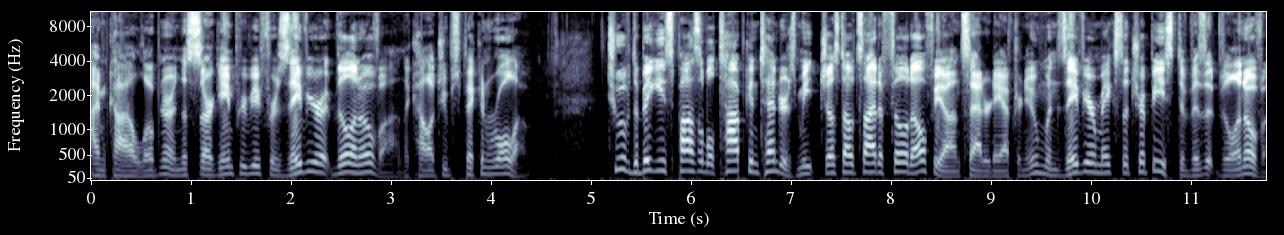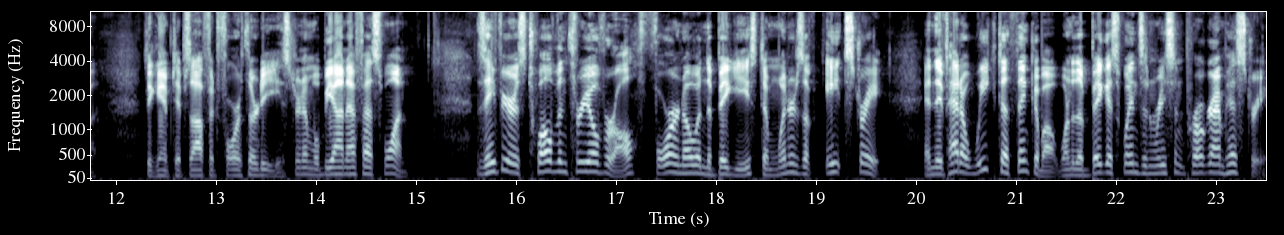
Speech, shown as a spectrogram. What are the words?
I'm Kyle Lobner, and this is our game preview for Xavier at Villanova on the College Hoops Pick and Rollout. Two of the Big East possible top contenders meet just outside of Philadelphia on Saturday afternoon when Xavier makes the trip east to visit Villanova. The game tips off at 4:30 Eastern and will be on FS1. Xavier is 12 and 3 overall, 4 0 in the Big East, and winners of 8 straight. And they've had a week to think about one of the biggest wins in recent program history,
